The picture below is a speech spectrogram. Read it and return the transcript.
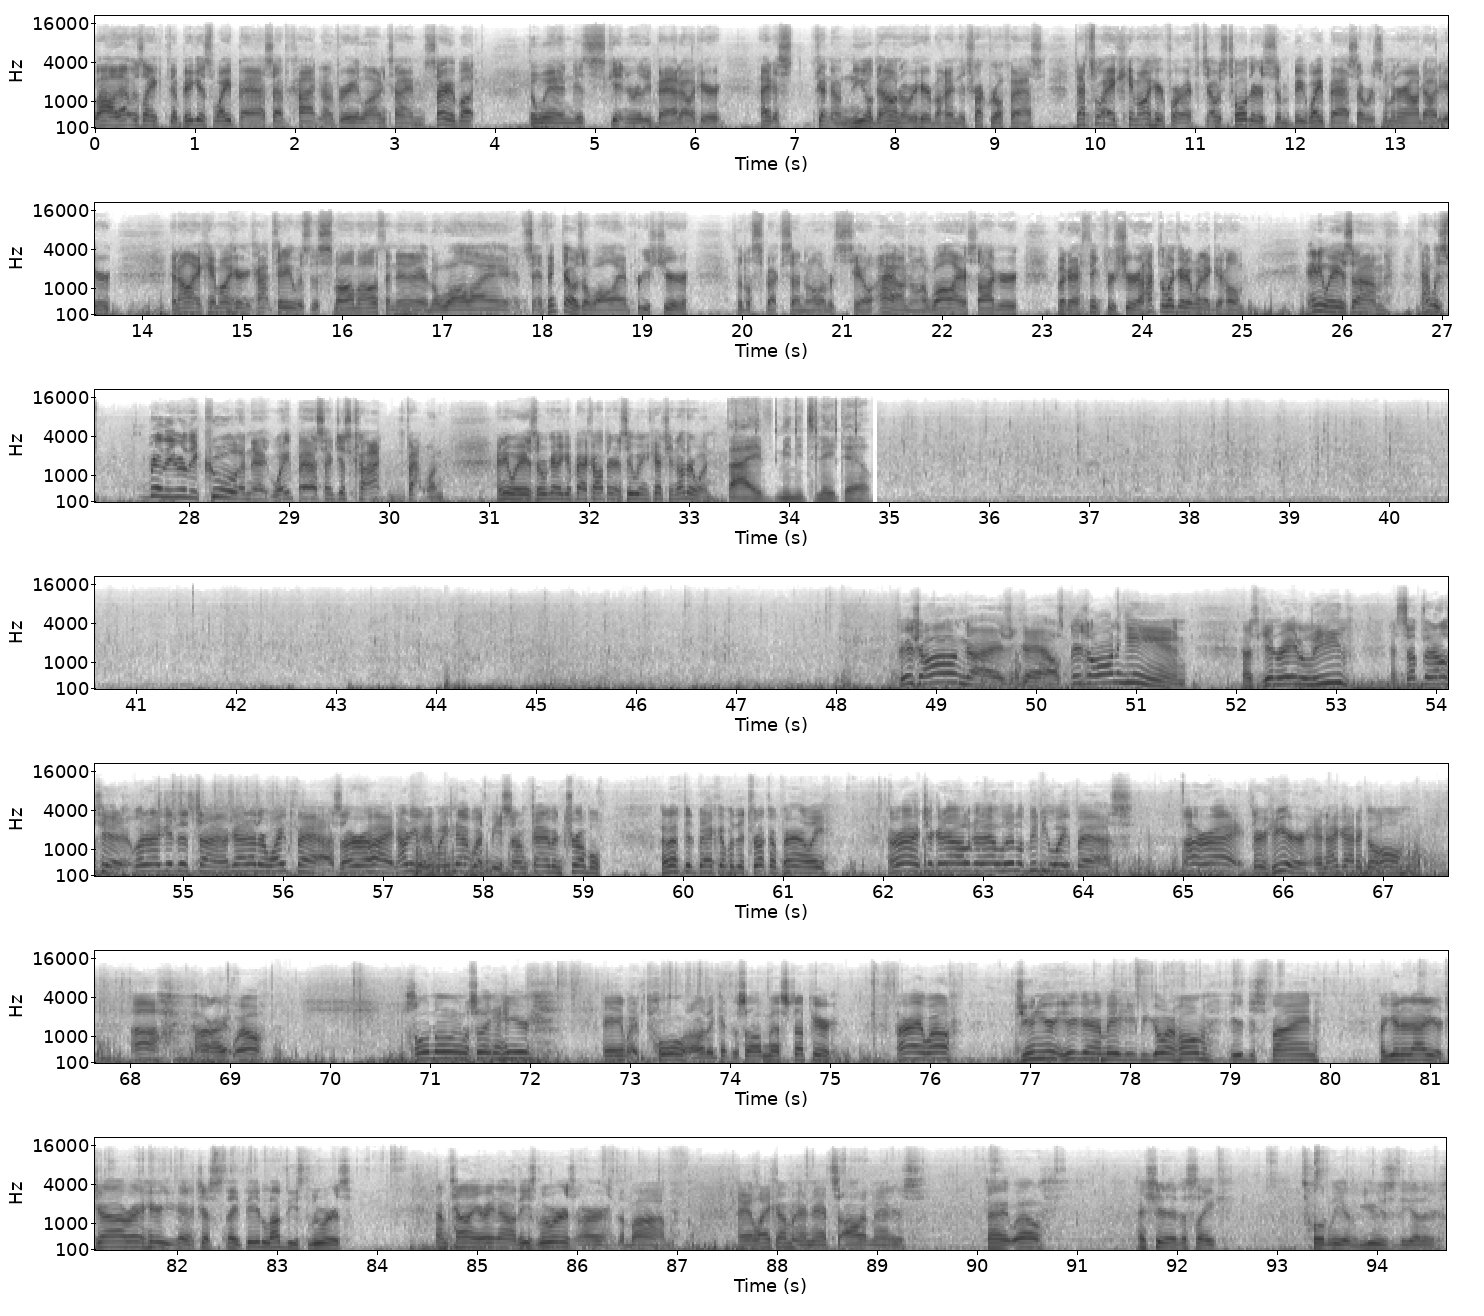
Wow, that was like the biggest white bass I've caught in a very long time. Sorry about the wind. It's getting really bad out here. I had to kind of kneel down over here behind the truck real fast. That's why I came out here for. I, was told there was some big white bass that were swimming around out here. And all I came out here and caught today was the smallmouth and then the walleye. I think that was a walleye, I'm pretty sure. Little specks on all over its tail. I don't know, a walleye or sauger, but I think for sure. I'll have to look at it when I get home. Anyways, um, that was really, really cool. And that white bass I just caught, fat one. Anyways, we're gonna get back out there and see if we can catch another one. Five minutes later. Fish on, guys and gals. Fish on again. I was getting ready to leave and something else hit it. What did I get this time? I got another white bass. All right. I don't even have my net with me, so I'm kind of in trouble. I left it back up in the truck apparently. All right, check it out. Look at that little bitty white bass. All right, they're here and I got to go home. Ah, uh, all right, well, hold on a second here. Hey, my pole out. I got this all messed up here. All right, well, Junior, you're gonna make it be going home. You're just fine. I'll get it out of your jaw right here. You got just like they love these lures. I'm telling you right now, these lures are the bomb. I like them, and that's all that matters. All right, well, I should have just like totally have used the other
